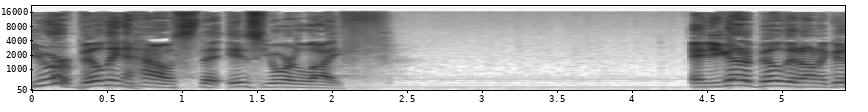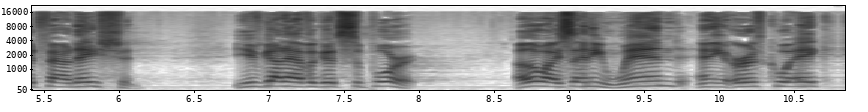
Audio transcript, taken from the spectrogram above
You are building a house that is your life. And you got to build it on a good foundation. You've got to have a good support. Otherwise, any wind, any earthquake,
